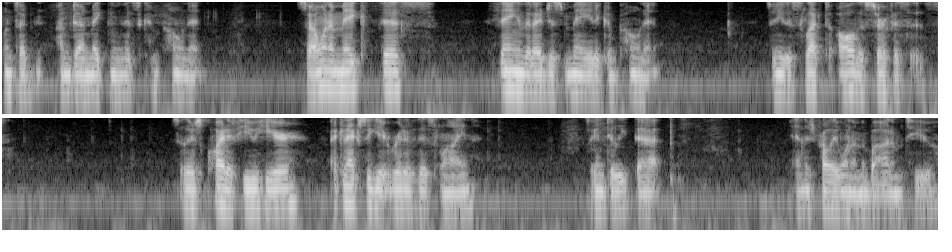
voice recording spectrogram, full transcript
once I'm done making this component. So I want to make this thing that I just made a component. So I need to select all the surfaces. So there's quite a few here. I can actually get rid of this line. So I can delete that. And there's probably one on the bottom too.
